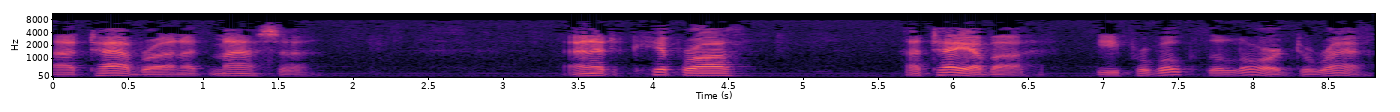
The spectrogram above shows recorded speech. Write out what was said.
at Taberah and at Massah, and at Kibroth Hattaavah, ye provoke the Lord to wrath.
